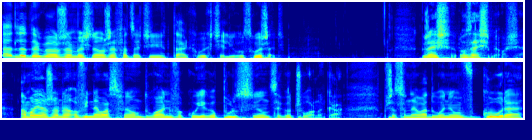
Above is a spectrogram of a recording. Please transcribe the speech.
a dlatego, że myślą, że faceci tak by chcieli usłyszeć. Grześ roześmiał się, a moja żona owinęła swoją dłoń wokół jego pulsującego członka. Przesunęła dłonią w górę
